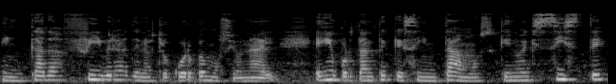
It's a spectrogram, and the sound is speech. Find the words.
en cada fibra de nuestro cuerpo emocional. Es importante que sintamos que no existe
